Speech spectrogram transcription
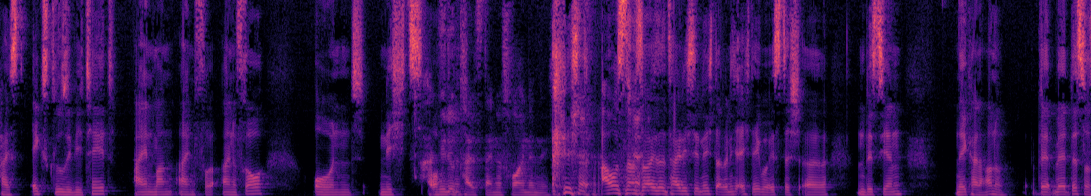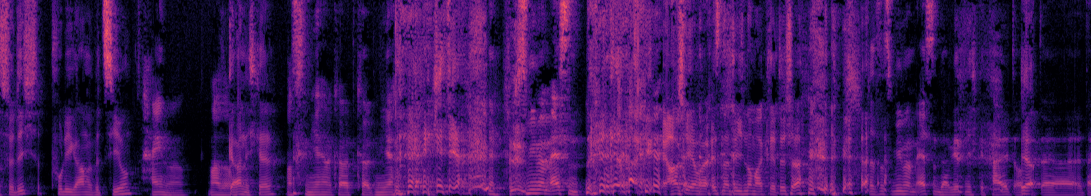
heißt Exklusivität, ein Mann, ein, eine Frau und nichts Wie du teilst deine Freunde nicht. Ich, ausnahmsweise teile ich sie nicht, da bin ich echt egoistisch äh, ein bisschen. Nee, keine Ahnung. Wäre wär das was für dich? Polygame Beziehung? Keine. Also, Gar nicht, gell? was mir gehört, gehört mir. ja. Das ist wie mit dem Essen. ja, okay, aber ist natürlich nochmal kritischer. Das ist wie mit dem Essen, da wird nicht geteilt und Ja. äh, da,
